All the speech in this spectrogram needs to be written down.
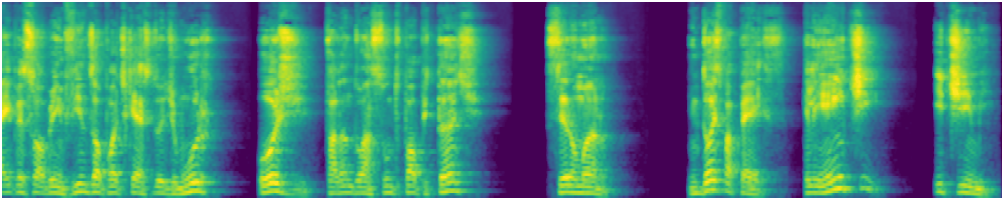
Aí, pessoal, bem-vindos ao podcast do Edmur. Hoje, falando de um assunto palpitante: ser humano. Em dois papéis: cliente e time.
